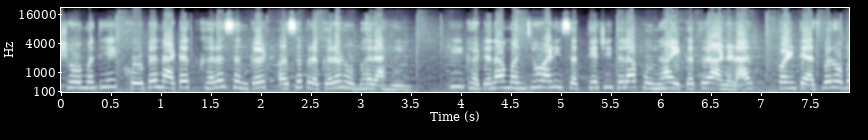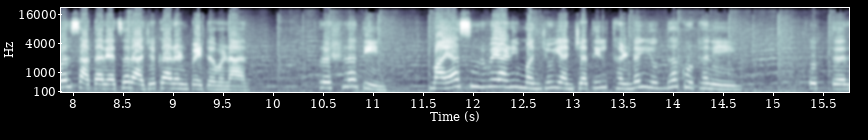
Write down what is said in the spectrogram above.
शो मध्ये खोटं नाटक खरं संकट असं प्रकरण उभं राहील. ही घटना मंजू आणि सत्यजितला पुन्हा एकत्र आणणार पण त्याचबरोबर साताऱ्याचं राजकारण पेटवणार. प्रश्न तीन माया सुर्वे आणि मंजू यांच्यातील थंड युद्ध कुठं येईल उत्तर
